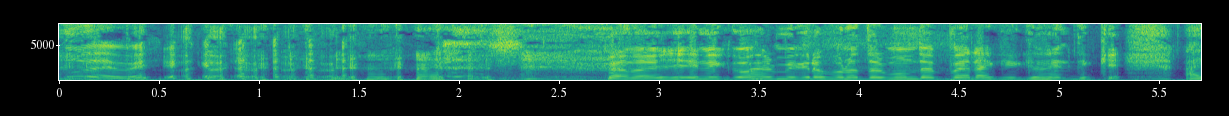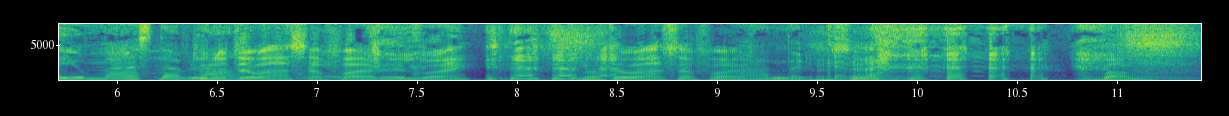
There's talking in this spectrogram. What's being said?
Tú debes. Cuando Jenny coge el micrófono, todo el mundo espera que, que, que hay un más de hablar. Tú no te vas a zafar, Elba, ¿eh? No te vas a zafar. Anda, el. Vamos.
